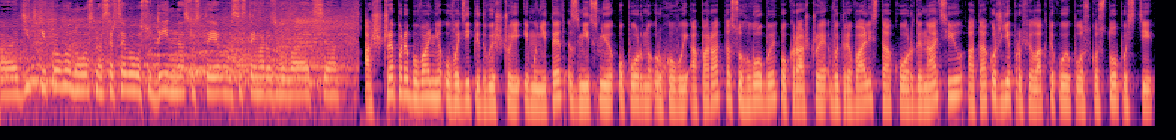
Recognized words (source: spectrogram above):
Е, Дітки кровоносна, серцево-судинна система- система розвивається. А ще перебування у воді підвищує імунітет, зміцнює опорно-руховий апарат та суглоби, покращує витривалість та координацію, а також є профілактикою плоскостопості.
